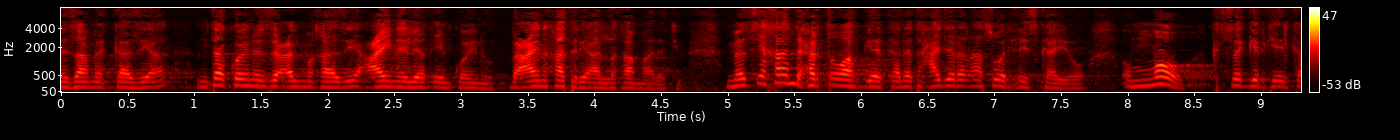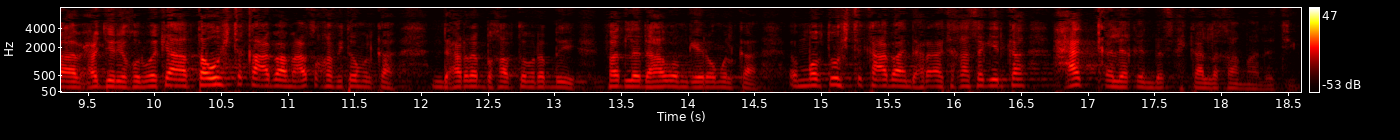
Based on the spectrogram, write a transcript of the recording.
ነዛ መካ እዚኣ እንታይ ኮይኑ እዚ ዕልምኻ እዚ ዓይነ ሌቂን ኮይኑ ብዓይንኻ ትሪኣ ኣለኻ ማለት እዩ መፂኻ እንድሕር ጠዋፍ ጌርካ ነቲ ሓጀር ኣልኣስወድ ሒዝካዮ እሞ ክትሰግድ ክኢልካ ኣብ ሕጅር ይኹን ወይ ከዓ ኣብታ ውሽጢ ካዕባ ማዕፆ ከፊቶምልካ እንድሕር ረቢ ካብቶም ረቢ ፈድለ ድሃቦም ገይሮምልካ እሞ ኣብቲ ውሽጢ ካዕባ እንድሕር ኣቲኻ ሰጊድካ ሓቂ ሌቂን በፂሕካ ኣለኻ ማለት እዩ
